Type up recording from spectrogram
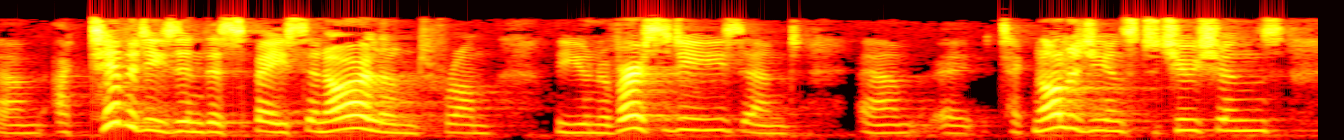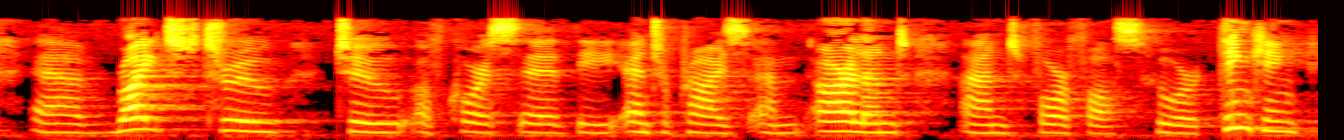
um, activities in this space in Ireland from the universities and um, uh, technology institutions uh, right through to, of course, uh, the Enterprise um, Ireland and Forfás, who are thinking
